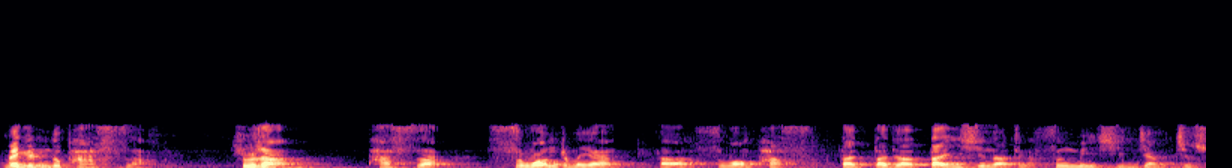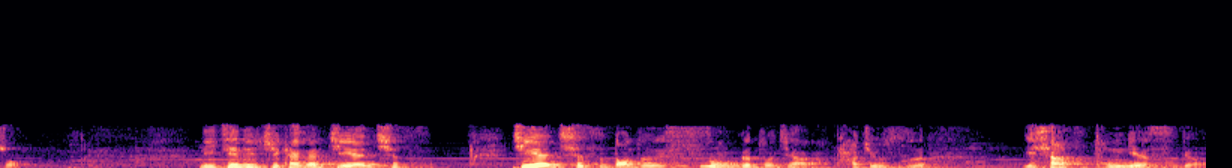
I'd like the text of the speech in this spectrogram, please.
每个人都怕死啊，是不是啊？怕死啊，死亡怎么样啊？死亡怕死，大大家担心呢，这个生命行将结束。你今天去看看建安七子，建安七子当中有四五个作家啊，他就是一下子同年死掉的。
